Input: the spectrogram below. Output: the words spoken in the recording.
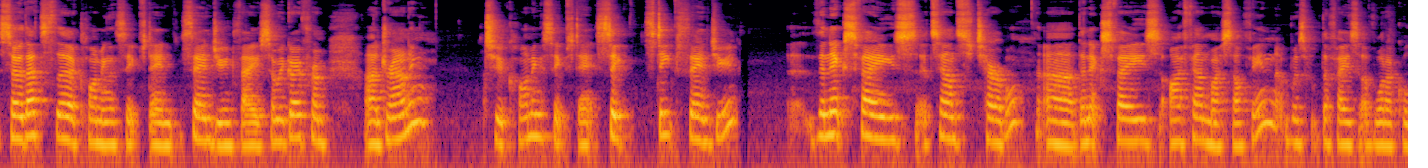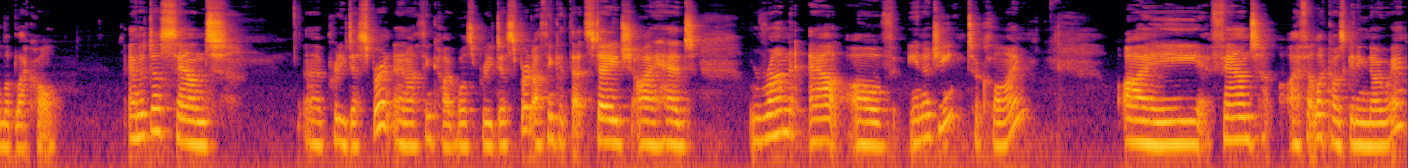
So that's the climbing the steep sand dune phase. So we go from uh, drowning to climbing a steep, stand, steep, steep sand dune. The next phase, it sounds terrible. Uh, the next phase I found myself in was the phase of what I call the black hole. And it does sound uh, pretty desperate, and I think I was pretty desperate. I think at that stage I had run out of energy to climb. I found I felt like I was getting nowhere.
